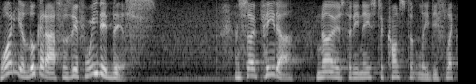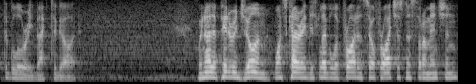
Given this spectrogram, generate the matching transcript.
Why do you look at us as if we did this? And so Peter knows that he needs to constantly deflect the glory back to God. We know that Peter and John once carried this level of pride and self righteousness that I mentioned.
